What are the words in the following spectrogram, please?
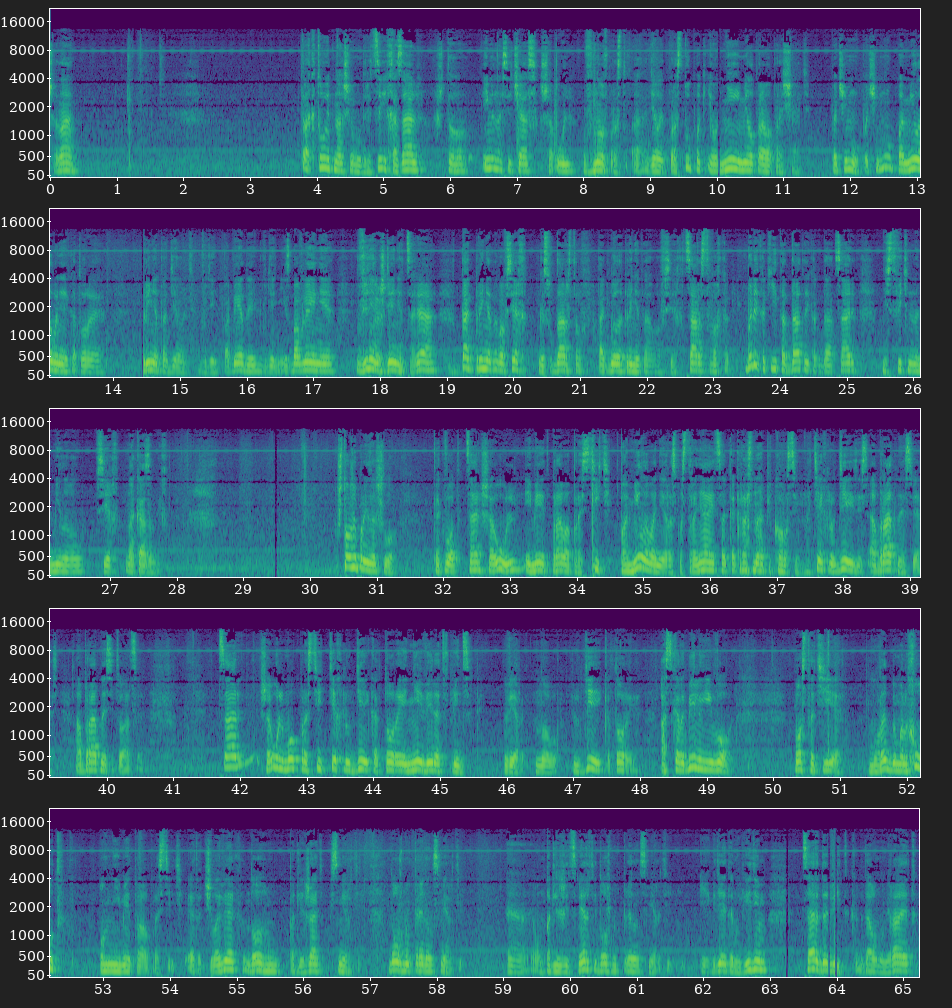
трактуют наши мудрецы и Хазаль, что именно сейчас Шауль вновь э, делает проступок, и он не имел права прощать. Почему? Почему помилование, которое принято делать в день победы, в день избавления, в день рождения царя, так принято во всех государствах, так было принято во всех царствах. Были какие-то даты, когда царь действительно миловал всех наказанных. Что же произошло? Так вот, царь Шауль имеет право простить. Помилование распространяется как раз на апикорсим, на тех людей здесь обратная связь, обратная ситуация. Царь Шауль мог простить тех людей, которые не верят в принципе веры, но людей, которые оскорбили его по статье Муред Малхут, он не имеет права простить. Этот человек должен подлежать смерти, должен быть предан смерти. Э, он подлежит смерти, должен быть предан смерти. И где это мы видим? Царь Давид, когда он умирает,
